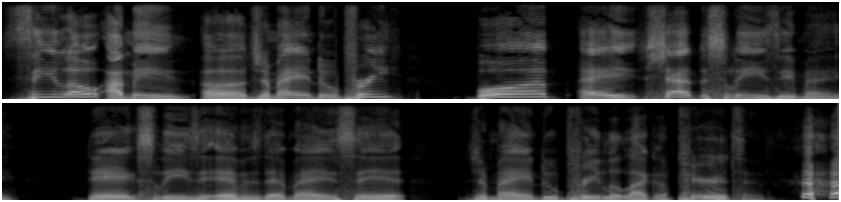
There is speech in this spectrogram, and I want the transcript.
CeeLo, I mean uh Jermaine Dupri. Boy, hey, shout out to Sleazy, man. Derek Sleazy Evans. That man said Jermaine Dupri looked like a Puritan. he said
